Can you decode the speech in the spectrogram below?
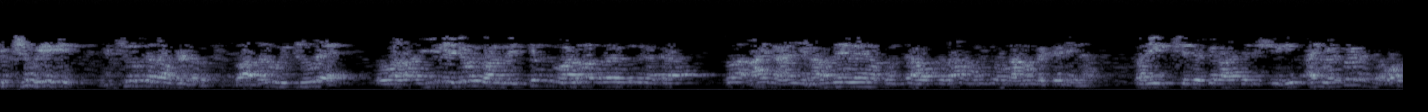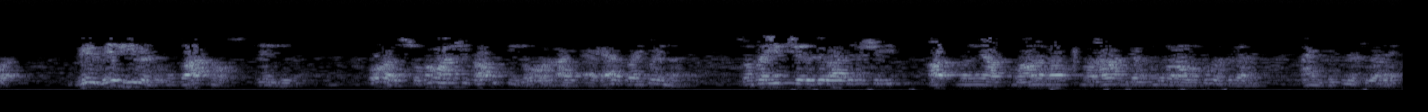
భిక్షువి భిక్షువు కదా ఉంటాడు. అందరూ భిక్షువే. ఈ లేచేవాడు వాళ్ళు ఎక్కేందుకు వాళ్ళు అందరూ అక్కడ సో ఆయన ఈ నరదేవైన పొందే అవసరం. మనకి ఒక అన్నం పెట్టాడు ఆయన పరీక్ష చెప్పి రాజర్షి ఆయన వెళ్ళిపోయాడు. ఓవర్ వేరు వేరు హీ వెళ్ళు గాడ్ నోస్ వేరు ఓవర్ సుఖ మహర్షి ప్రాప్తిలో అయిపోయిందండి స్వపరీక్ష దగ్గర రాజర్షి ఆత్మని ఆత్మానమాత్మ అంటే ముందు మనం అనుకున్నట్టుగానే ఆయన చెప్పినట్టుగానే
